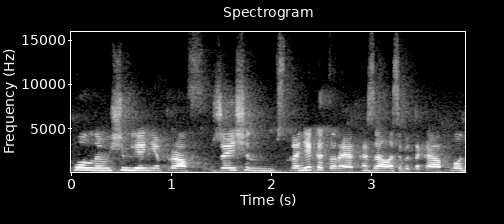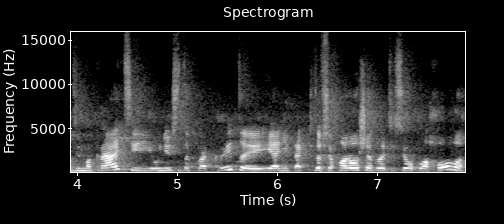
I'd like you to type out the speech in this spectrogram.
полное ущемление прав женщин в стране, которая, казалось бы, такая оплот демократии, и у них все такое открыто, и они так за все хорошее против всего плохого.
